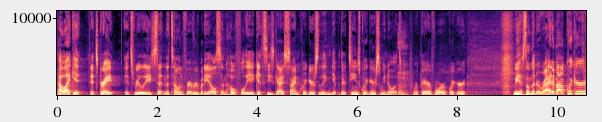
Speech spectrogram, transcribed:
I like it. It's great. It's really setting the tone for everybody else, and hopefully it gets these guys signed quicker so they can get with their teams quicker, so we know what to prepare for quicker. We have something to write about quicker.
